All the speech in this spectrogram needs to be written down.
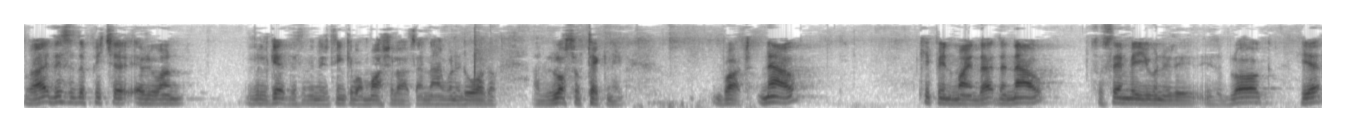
Right? This is the picture everyone will get this when you think about martial arts, and I'm going to do all the lots of technique. But now, keep in mind that, and now, so same way you're going to do is a block here.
